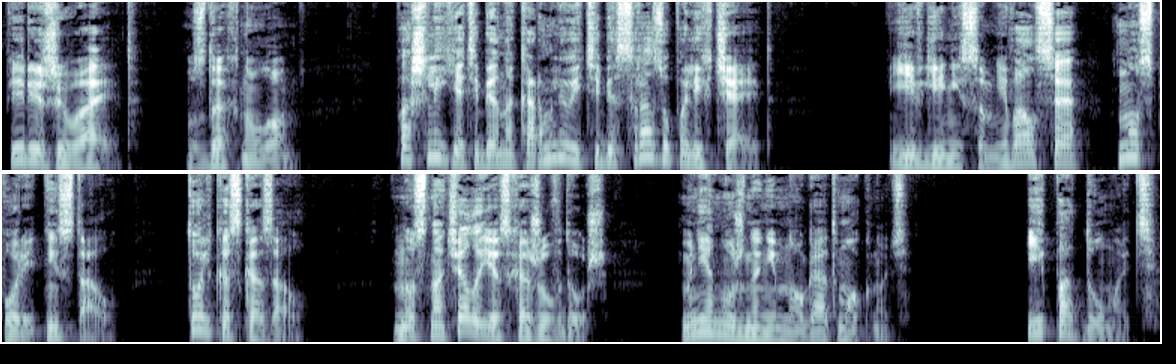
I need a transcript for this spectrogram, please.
«Переживает», — вздохнул он. «Пошли, я тебя накормлю, и тебе сразу полегчает». Евгений сомневался, но спорить не стал. Только сказал. «Но сначала я схожу в душ. Мне нужно немного отмокнуть». И подумать.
